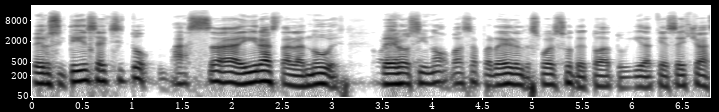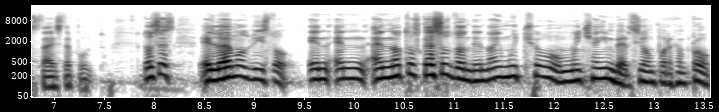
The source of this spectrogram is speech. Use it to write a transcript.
pero si tienes éxito vas a ir hasta las nubes. Pero si no, vas a perder el esfuerzo de toda tu vida que has hecho hasta este punto. Entonces, eh, lo hemos visto. En, en, en, otros casos donde no hay mucho, mucha inversión, por ejemplo,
